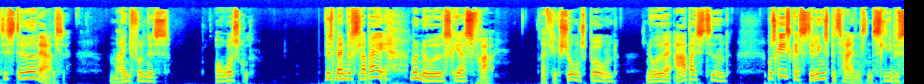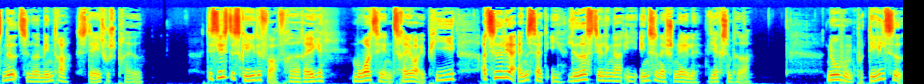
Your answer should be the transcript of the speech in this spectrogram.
Tilstedeværelse, mindfulness, overskud. Hvis man vil slappe af, må noget skæres fra. Refleksionsbogen, noget af arbejdstiden, Måske skal stillingsbetegnelsen slibes ned til noget mindre statuspræget. Det sidste skete for Frederikke, mor til en treårig pige og tidligere ansat i lederstillinger i internationale virksomheder. Nu er hun på deltid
